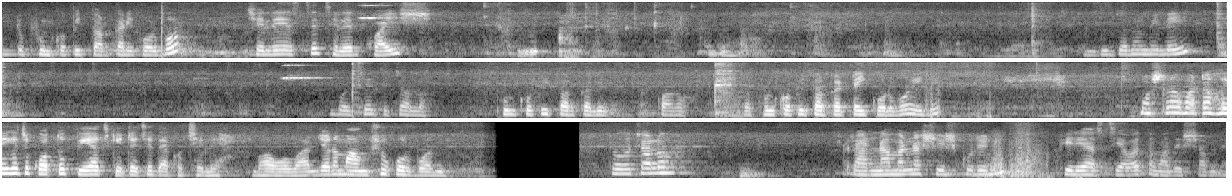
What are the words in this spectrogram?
একটু ফুলকপির তরকারি করব। ছেলে এসছে, ছেলের খোয়াইশ দুজনে মিলেই বলছে যে চলো, ফুলকপির তরকারি করো। তো ফুলকপির তরকারিটাই করব, এই যে। মশলা বাটা হয়ে গেছে, কত পেঁয়াজ কেটেছে, দেখো ছেলে, ভগবান, যেন মাংস করব আমি। তো চলো রান্না বান্না শেষ করে নিই, ফিরে আসছি আবার তোমাদের সামনে।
